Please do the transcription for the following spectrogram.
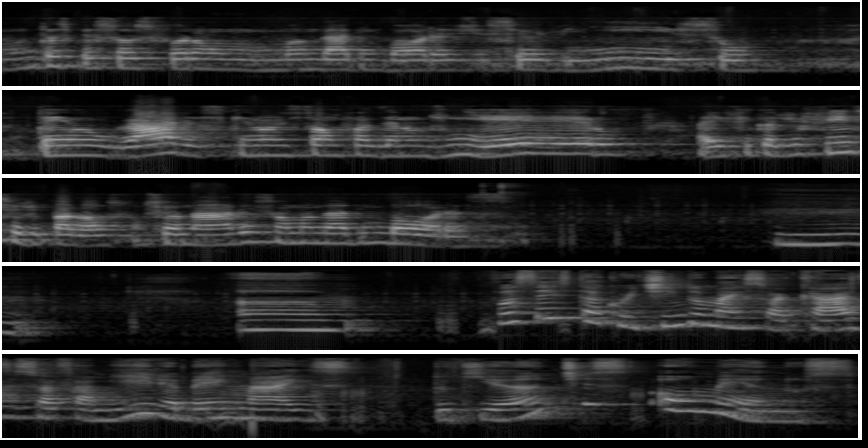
muitas pessoas foram mandadas embora de serviço. Tem lugares que não estão fazendo dinheiro, aí fica difícil de pagar os funcionários e são mandados embora. Hum. Um, você está curtindo mais sua casa e sua família bem mais do que antes ou menos?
